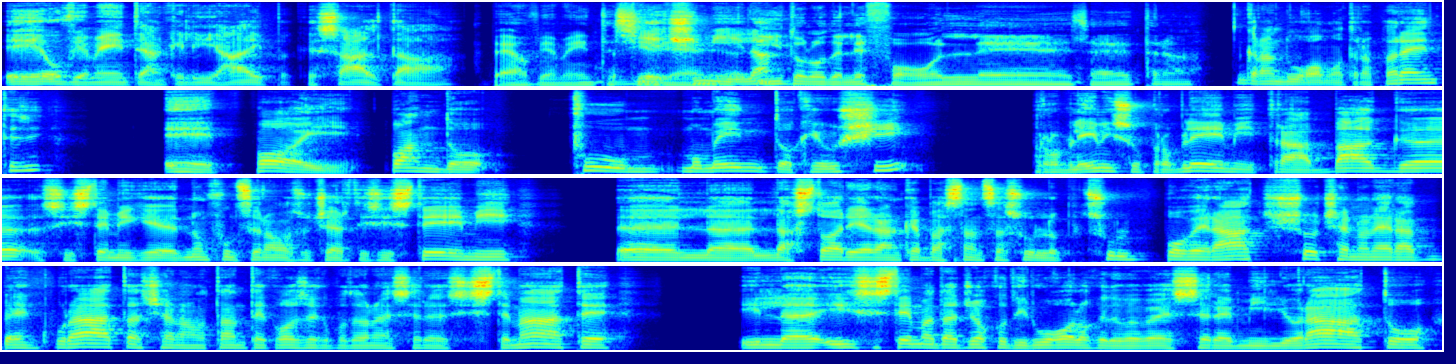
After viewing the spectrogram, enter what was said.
e ovviamente anche lì hype che salta Beh, ovviamente sì, 10.000. è idolo delle folle, eccetera. grand'uomo tra parentesi e poi quando fu un momento che uscì problemi su problemi tra bug sistemi che non funzionavano su certi sistemi eh, la, la storia era anche abbastanza sul, sul poveraccio cioè non era ben curata c'erano tante cose che potevano essere sistemate. Il, il sistema da gioco di ruolo che doveva essere migliorato.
